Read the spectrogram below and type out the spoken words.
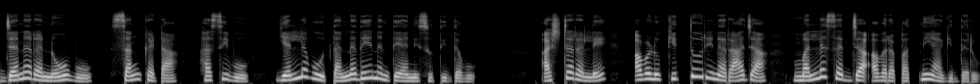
ಜನರ ನೋವು, ಸಂಕಟ, ಹಸಿವು ಎಲ್ಲವೂ ತನ್ನದೇನಂತೆ ಅನಿಸುತ್ತಿದ್ದವು. ಅಷ್ಟರಲ್ಲೇ ಅವಳು ಕಿತ್ತೂರಿನ ರಾಜ ಮಲ್ಲಸರ್ಜ ಅವರ ಪತ್ನಿಯಾಗಿದ್ದರು.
